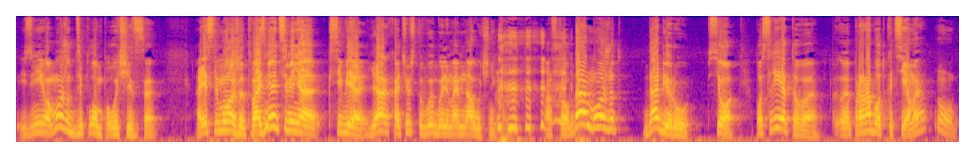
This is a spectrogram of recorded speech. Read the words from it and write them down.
из нее может диплом получиться? А если может, возьмете меня к себе, я хочу, чтобы вы были моим научником. Он сказал, да, может, да, беру. Все. После этого э, проработка темы, ну,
